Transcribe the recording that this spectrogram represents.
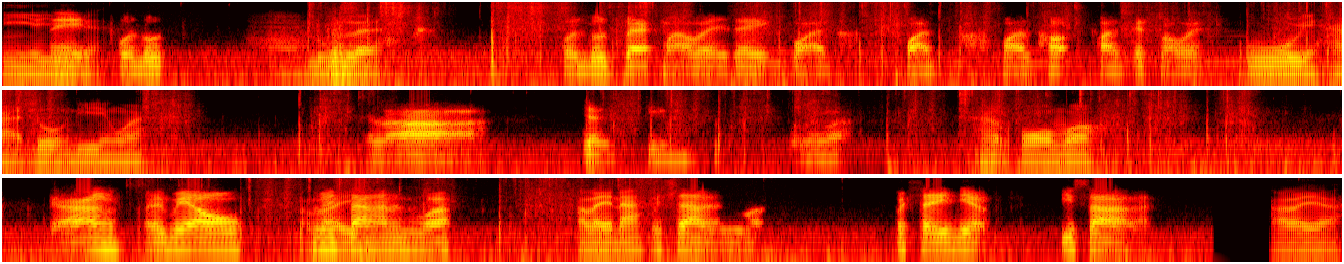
นี่ไอ้นี่เนี่ยเปิดรูทรู้เลยเปิดรูทแบ็กมาเว้ยได้ขวานขวานขวานขวานเพชรมาเว้ยอุ้ยหาดวงดีจังวะเห็นล่ะเจ๋งจริงอะไรวะพร้อมเหรอยังไอ้ไม่เอาอะไรไม่สร้างอันนั้นวะอะไรนะไม่สร้างอันนั้นวะไม่ใช่เนี่ยที่สร้างอะอะไรอะ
